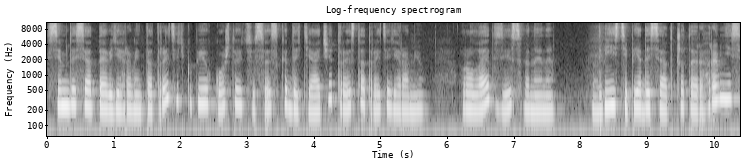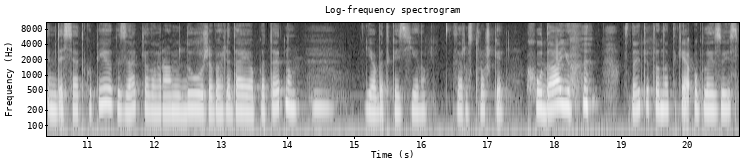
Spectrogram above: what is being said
79 гривень та 30 копійок коштують сосиски дитячі 330 грамів. Рулет зі свинини. 254 гривні 70 копійок за кілограм. Дуже виглядає апетитно. Я би таке з'їла. Зараз трошки худаю. Знаєте, то на таке облизуюсь.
